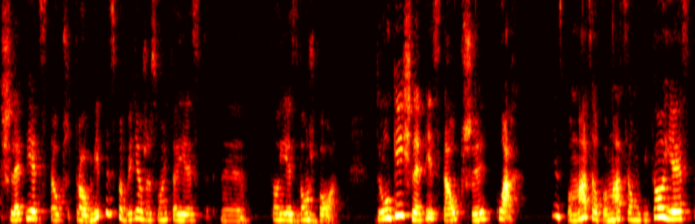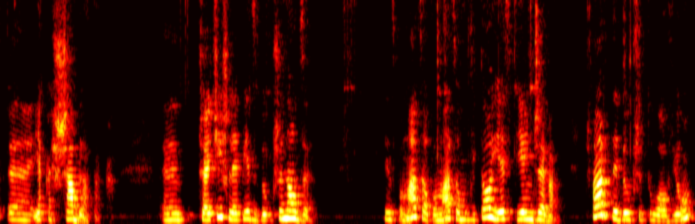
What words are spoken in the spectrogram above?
ślepiec stał przy trąbie, więc powiedział, że słoń to jest, y, to jest wąż boa. Drugi ślepiec stał przy kłach więc pomacał, pomacał, mówi, to jest e, jakaś szabla taka. E, trzeci ślepiec był przy nodze. Więc pomacał, pomacał, mówi, to jest pień drzewa. Czwarty był przy tułowiu,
